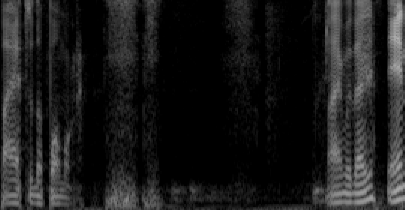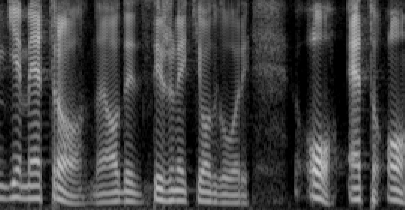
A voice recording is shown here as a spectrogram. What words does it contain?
pa eto da pomognem. Ajmo dalje. MG Metro, da ovde stižu neki odgovori. O, eto, O.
